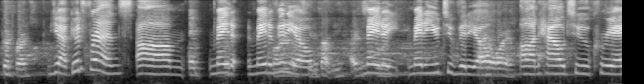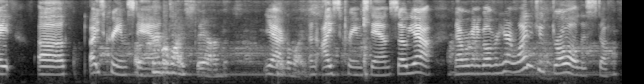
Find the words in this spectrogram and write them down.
Good friends. yeah good friends um And made made a video It's not me. I just made a made a YouTube video am. on how to create a ice cream stand. of ice stand. Yeah, an ice cream stand. So yeah, now we're gonna go over here. And why did you throw all this stuff?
